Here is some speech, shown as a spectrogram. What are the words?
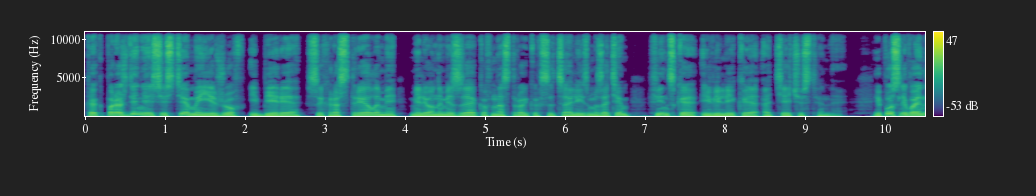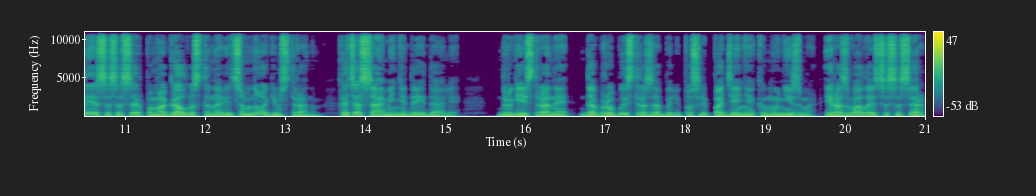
как порождение системы Ежов и Берия с их расстрелами, миллионами зэков на стройках социализма, затем финская и Великая Отечественная. И после войны СССР помогал восстановиться многим странам, хотя сами не доедали. Другие страны добро быстро забыли после падения коммунизма и развала СССР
